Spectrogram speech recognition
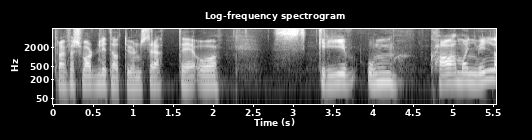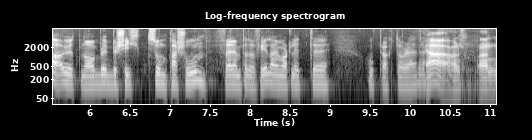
tror han forsvarte litteraturens rett til å skrive om hva man vil, da, uten å bli beskyldt som person for en pedofil. Han ble litt uh, oppbrakt over det. Ja, han, han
